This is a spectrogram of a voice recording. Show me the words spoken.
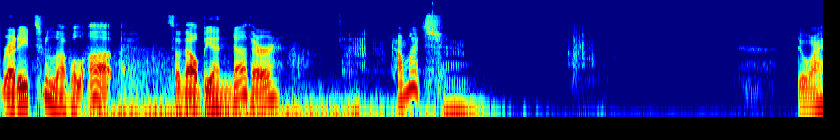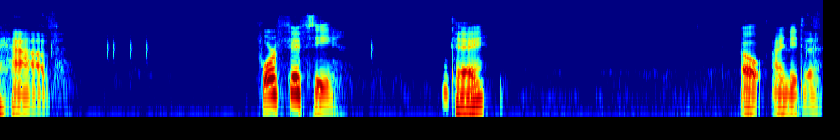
ready to level up. So that'll be another... How much do I have? 450. Okay. Oh, I need to...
